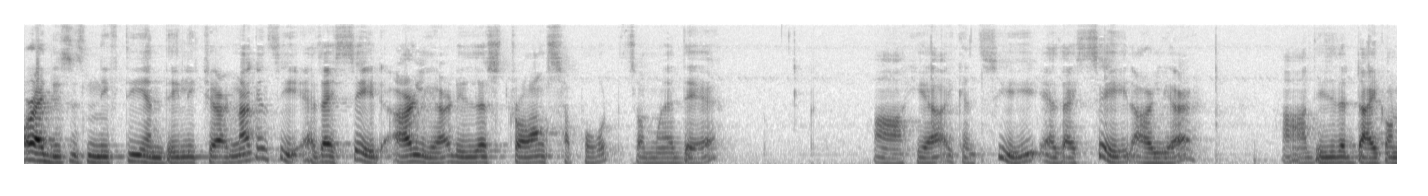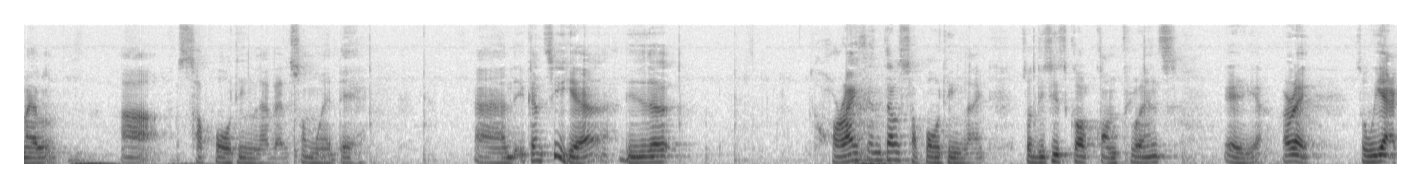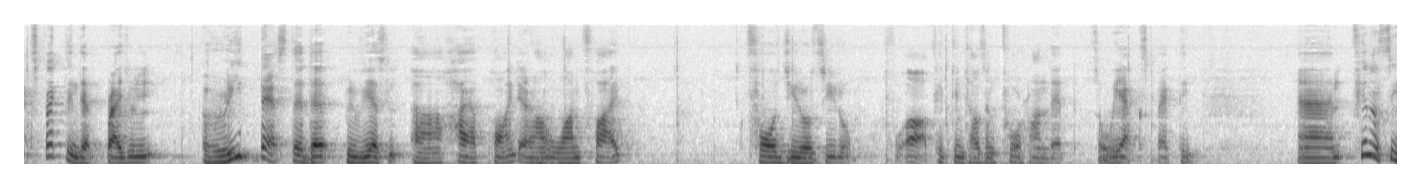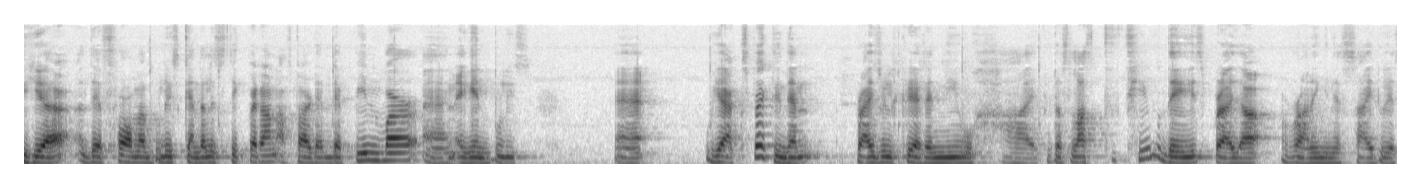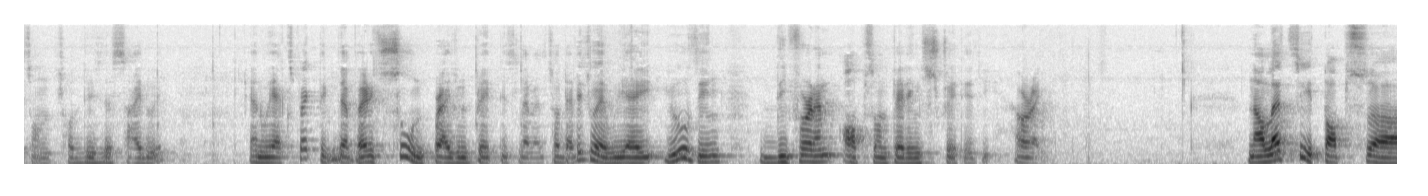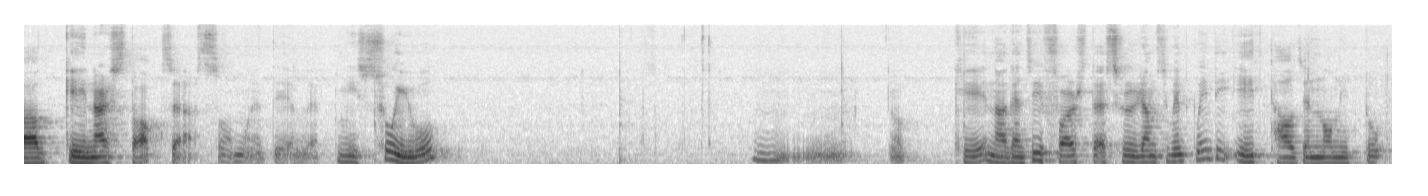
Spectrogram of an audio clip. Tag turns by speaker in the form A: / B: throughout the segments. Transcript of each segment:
A: Alright, this is Nifty and daily chart. Now you can see as I said earlier, this is a strong support somewhere there. Uh, here you can see as I said earlier, uh, this is the diagonal uh, supporting level somewhere there. And you can see here, this is a horizontal supporting line. So this is called confluence area. All right. So we are expecting that price will retest the previous uh, higher point around 15400 uh, 15400 so we are expecting and if you see here they form a bullish candlestick pattern after that the pin bar and again bullish. Uh, we are expecting then price will create a new high because last few days price are running in a sideways on so this is a sideways and we are expecting that very soon price will break this level. So that is why we are using different option trading strategy. All right. Now let's see tops uh, gainer stocks uh, somewhere there. Let me show you. Mm, okay. Now you can see first uh, Shriram Cement 28,000 no need to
